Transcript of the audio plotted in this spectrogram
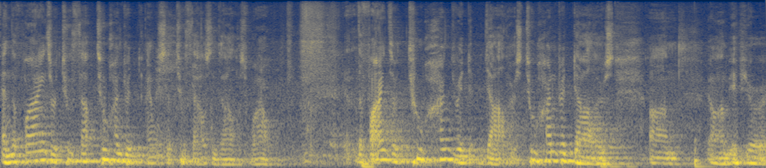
And the fines are two thou- 200, I almost said $2,000, wow. The fines are $200, $200 um, um, if you're,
